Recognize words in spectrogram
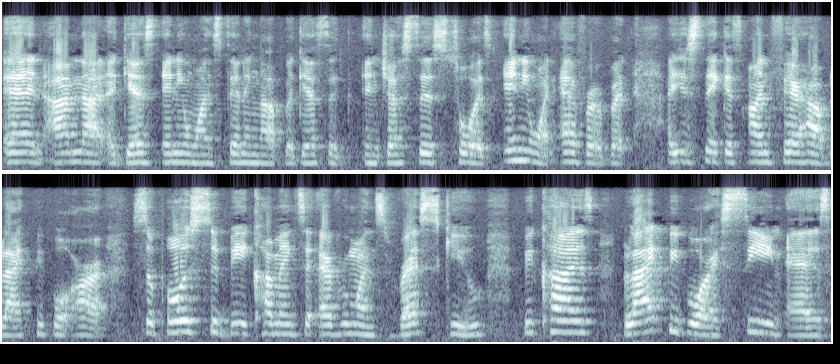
And i'm not against anyone standing up against injustice towards anyone ever but i just think it's unfair how black people are supposed to be coming to everyone's rescue because black people are seen as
